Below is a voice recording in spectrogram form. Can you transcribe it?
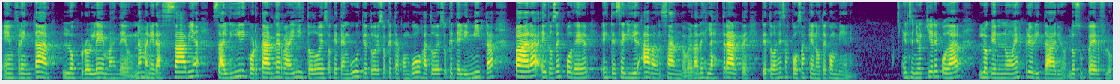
enfrentar los problemas de una manera sabia, salir y cortar de raíz todo eso que te angustia, todo eso que te acongoja, todo eso que te limita para entonces poder este, seguir avanzando, ¿verdad? Deslastrarte de todas esas cosas que no te convienen. El Señor quiere podar lo que no es prioritario, lo superfluo.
